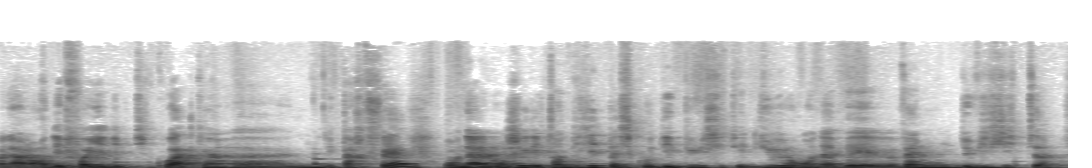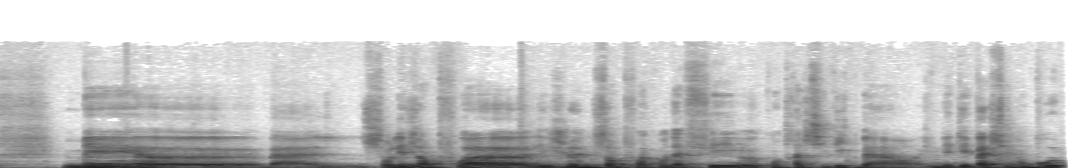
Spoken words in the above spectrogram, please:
Voilà, alors des fois il y a des petits couacs, hein, on est parfait. On a allongé les temps de visite parce qu'au début c'était dur, on avait 20 minutes de visite. Mais euh, bah, sur les emplois, les jeunes emplois qu'on a fait, euh, contrat civique, bah, ils n'étaient pas assez nombreux.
